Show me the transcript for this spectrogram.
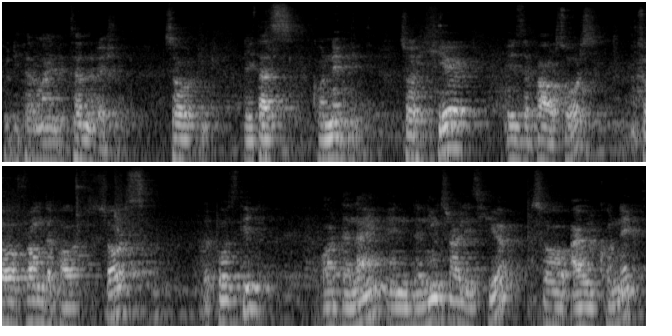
to determine the turn ratio. So let us connect it. So here is the power source. So from the power source the positive or the line and the neutral is here. So I will connect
